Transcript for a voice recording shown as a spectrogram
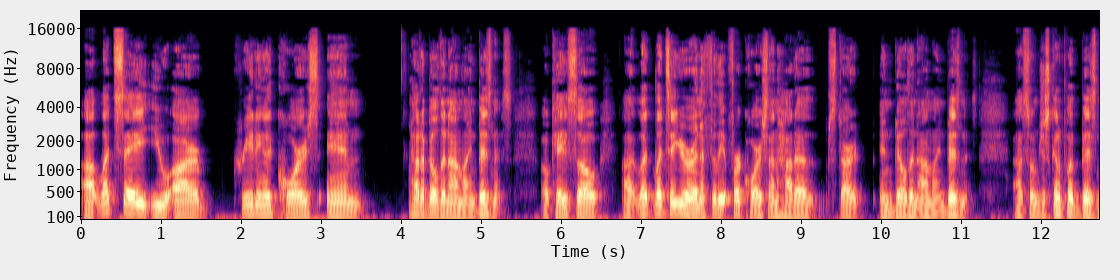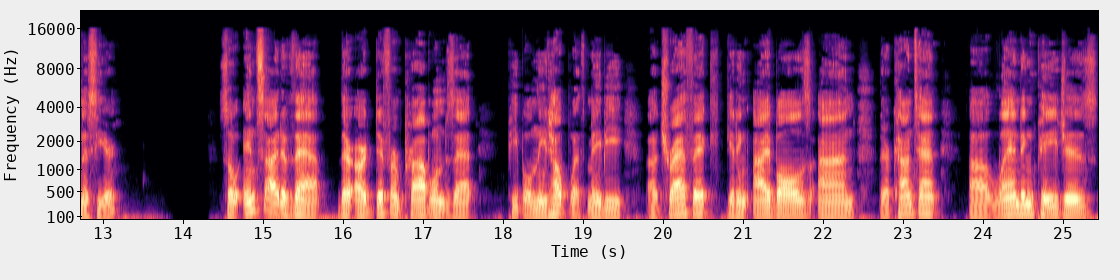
Uh, let's say you are creating a course in how to build an online business. Okay, so uh, let, let's say you're an affiliate for a course on how to start and build an online business. Uh, so I'm just going to put business here. So inside of that, there are different problems that people need help with. Maybe uh, traffic, getting eyeballs on their content, uh, landing pages,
